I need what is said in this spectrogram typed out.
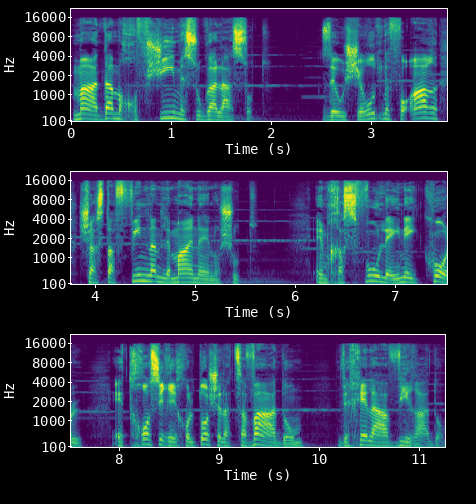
מה האדם החופשי מסוגל לעשות. זהו שירות מפואר שעשתה פינלנד למען האנושות. הם חשפו לעיני כל את חוסר יכולתו של הצבא האדום וחיל האוויר האדום.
